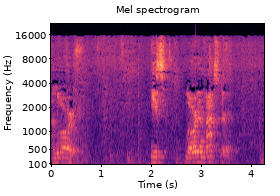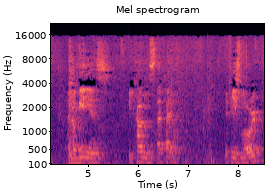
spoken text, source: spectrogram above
and Lord. He's Lord and Master. And obedience becomes that title. If He's Lord,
